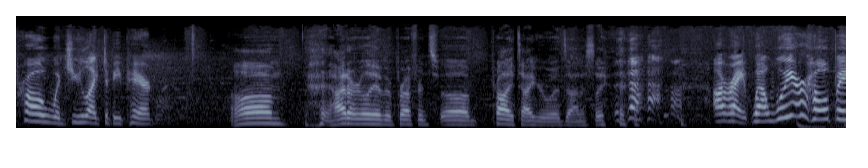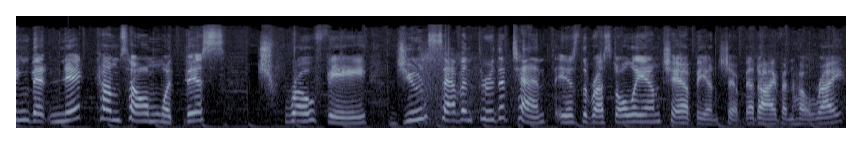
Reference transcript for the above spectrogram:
pro would you like to be paired with? Um, I don't really have a preference. Uh, probably Tiger Woods, honestly. All right. Well, we are hoping that Nick comes home with this trophy. June 7th through the 10th is the Rust-Oleum Championship at Ivanhoe, right?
